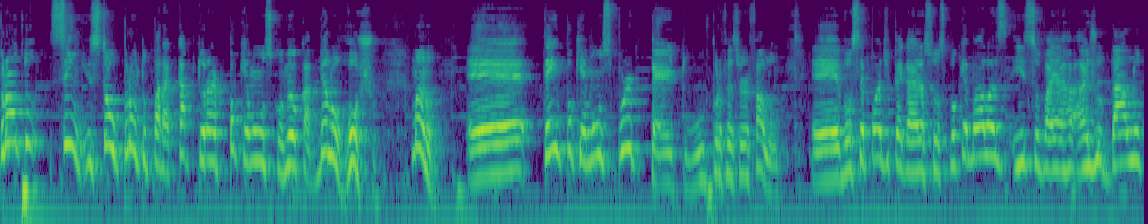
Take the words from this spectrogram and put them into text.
pronto? Sim, estou pronto para capturar pokémons com meu cabelo roxo. Mano, é, tem pokémons por perto, o professor falou. É, você pode pegar as suas pokébolas, isso vai ajudá-lo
